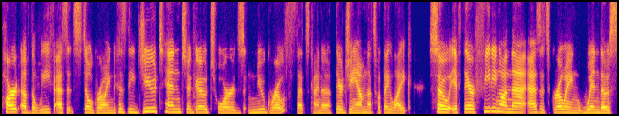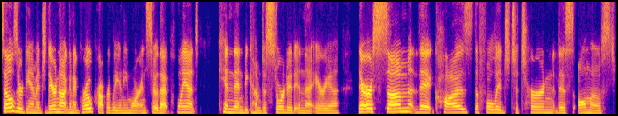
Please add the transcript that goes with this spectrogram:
part of the leaf as it's still growing, because they do tend to go towards new growth. That's kind of their jam. That's what they like. So if they're feeding on that as it's growing, when those cells are damaged, they're not going to grow properly anymore. And so that plant can then become distorted in that area. There are some that cause the foliage to turn this almost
